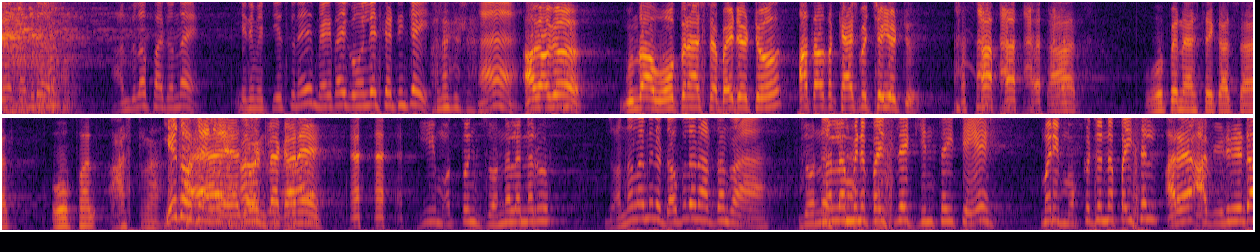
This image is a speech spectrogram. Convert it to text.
ఏ తమ్ముడు అందులో పది ఉన్నాయి ఎనిమిది తీసుకుని మిగతాయి గోన్లేసి కట్టించాయి. అలాగే సార్. ఆగాగు ముందు ఆ ఓపెన్ ఆస్ట్రా బయటెట్టు ఆ తర్వాత క్యాష్ మెచ్ చెయ్యట్టు. సార్ ఓపెన్ ఆస్టే కాదు సార్. ఓపల్ ఆస్ట్రా. ఏదో ఒకటి ఒకటిలే కానీ. ఈ మొత్తం జొన్నలు అన్నారు జొన్నల మీద డబ్బులని అర్థం రా. జొన్నలు అమ్మిన పైసలే గింతైతే మరి మొక్కజొన్న పైసలు? అరే ఆ విడి నిండా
